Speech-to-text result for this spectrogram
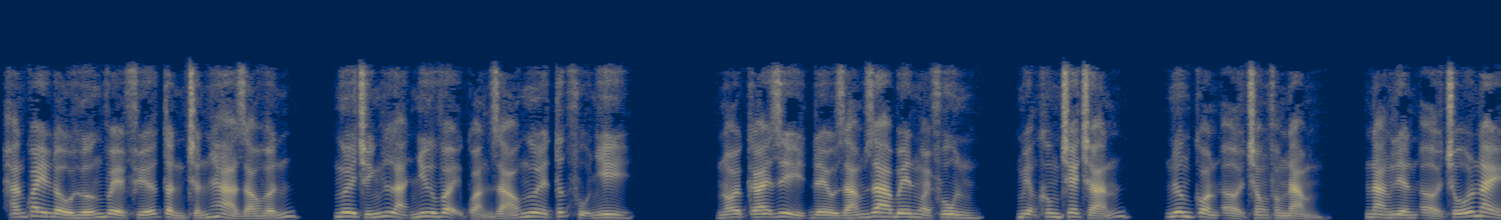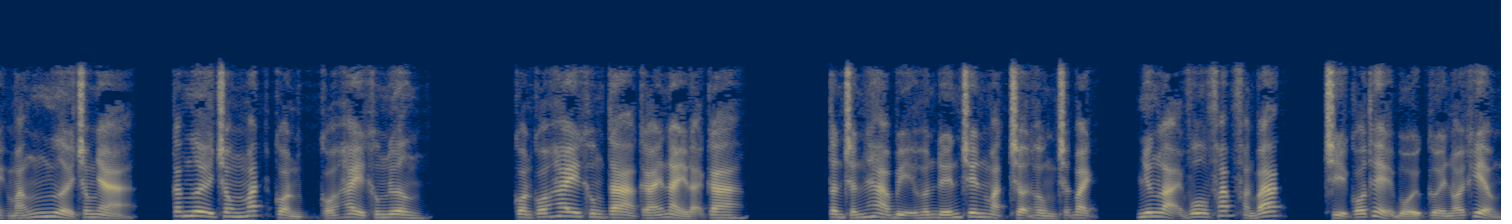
Hắn quay đầu hướng về phía Tần Chấn Hà giáo hấn, ngươi chính là như vậy quản giáo ngươi tức phụ nhi. Nói cái gì đều dám ra bên ngoài phun, miệng không che chắn, nương còn ở trong phòng nằm, nàng liền ở chỗ này mắng người trong nhà, các ngươi trong mắt còn có hay không nương. Còn có hay không ta cái này đại ca. Tần Chấn Hà bị hấn đến trên mặt trợn hồng trợn bạch, nhưng lại vô pháp phản bác, chỉ có thể bồi cười nói khiểm,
